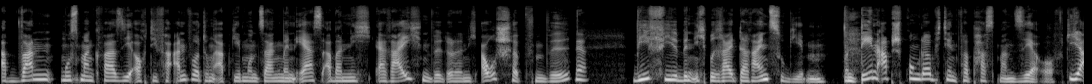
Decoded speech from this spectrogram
ab wann muss man quasi auch die Verantwortung abgeben und sagen, wenn er es aber nicht erreichen will oder nicht ausschöpfen will, Ja. Wie viel bin ich bereit, da reinzugeben? Und den Absprung, glaube ich, den verpasst man sehr oft. Ja,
